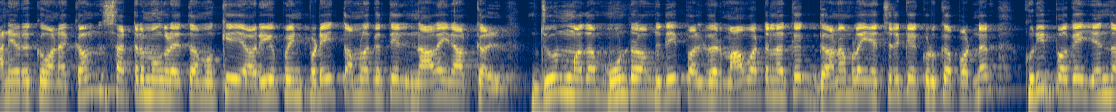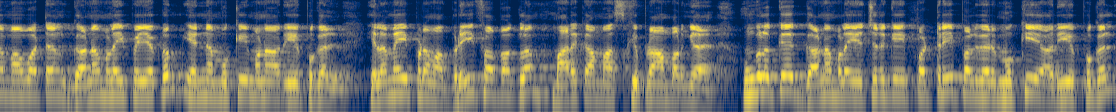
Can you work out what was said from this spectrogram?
அனைவருக்கும் வணக்கம். சற்று கிடைத்த முக்கிய அறிவிப்பின்படி தமிழகத்தில் நாளை நாட்கள் ஜூன் மாதம் மூன்றாம் தேதி பல்வேறு மாவட்டங்களுக்கு கனமழை எச்சரிக்கை கொடுக்கப்பட்டனர். குறிப்பாக எந்த மாவட்டம் கனமழை பெய்யக்கூடும் என்ன முக்கியமான அறிவிப்புகள் இளமை இப்போ நம்ம பிரீஃபாக பார்க்கலாம். மறக்காம ஸ்கிப் பண்ணாம பாருங்க. உங்களுக்கு கனமழை எச்சரிக்கை பற்றி பல்வேறு முக்கிய அறிவிப்புகள்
